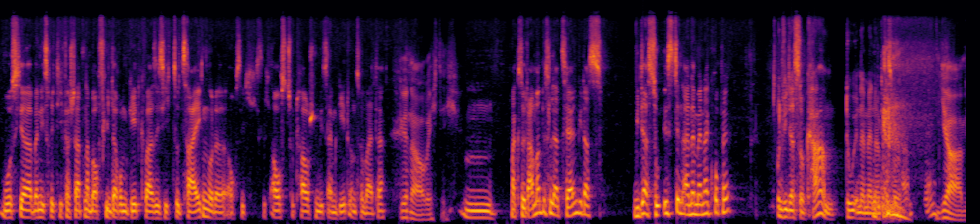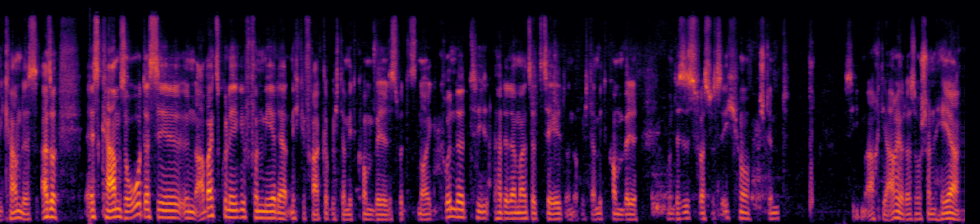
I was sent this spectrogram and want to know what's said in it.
wo es ja, wenn ich es richtig verstanden habe, auch viel darum geht, quasi sich zu zeigen oder auch sich, sich auszutauschen, wie es einem geht und so weiter. Genau, richtig. Hm, magst du da mal ein bisschen erzählen, wie das, wie das so ist in einer Männergruppe? Und wie das so kam, du in der Männergruppe. Ja, wie kam das? Also es kam so, dass ein Arbeitskollege von mir, der hat mich gefragt, ob ich da mitkommen will. Das wird jetzt neu gegründet, hat er damals erzählt, und ob ich da mitkommen will. Und das ist, was weiß ich, oh, bestimmt sieben, acht Jahre oder so schon her.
